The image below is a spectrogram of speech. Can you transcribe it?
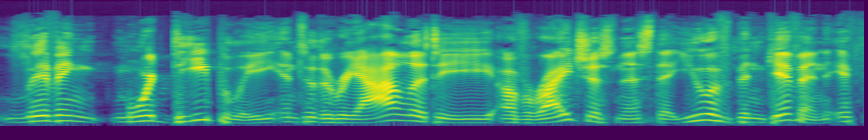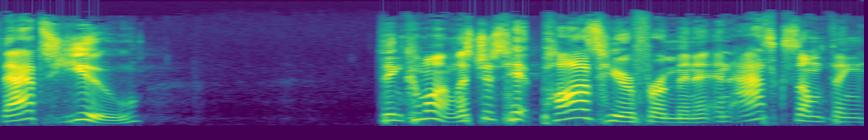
living more deeply into the reality of righteousness that you have been given, if that's you, then come on, let's just hit pause here for a minute and ask something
